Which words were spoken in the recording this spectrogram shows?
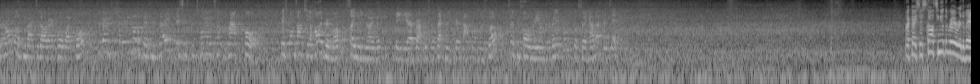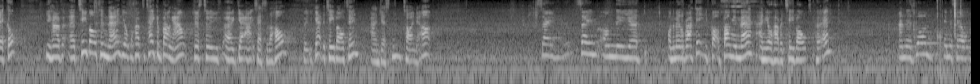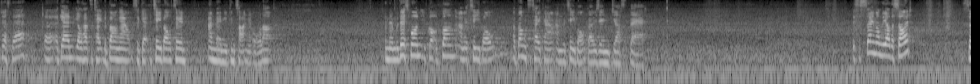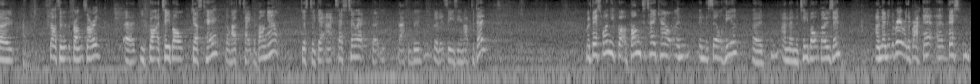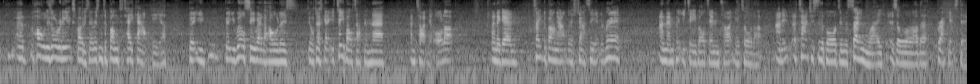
everyone, welcome back to Direct 4x4. We're going to show you another fitting today. This is the Toyota RAV4. This one's actually a hybrid model, so you know that the uh, brackets will definitely fit that model as well. So if you follow me under the vehicle, you'll see how they're fitted. Okay, so starting at the rear of the vehicle, you have a T-bolt in there. You'll have to take a bung out just to uh, get access to the hole, but you get the T-bolt in and just tighten it up. Same, same on the uh, on the middle bracket. You've got a bung in there, and you'll have a T-bolt put in. And there's one in the sill just there. Uh, again, you'll have to take the bung out to get the T-bolt in, and then you can tighten it all up. And then with this one, you've got a bung and a T-bolt, a bung to take out and the T-bolt goes in just there. It's the same on the other side. So, starting at the front, sorry, uh, you've got a T-bolt just here. You'll have to take the bung out just to get access to it, but that'll be, but it's easy enough to do. With this one, you've got a bung to take out in, in the sill here, uh, and then the T-bolt goes in. And then at the rear of the bracket, uh, this uh, hole is already exposed. There isn't a bung to take out here, but you but you will see where the hole is. You'll just get your T-bolt up in there and tighten it all up. And again, take the bung out of this chassis at the rear, and then put your T-bolt in and tighten it all up. And it attaches to the boards in the same way as all our other brackets do.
